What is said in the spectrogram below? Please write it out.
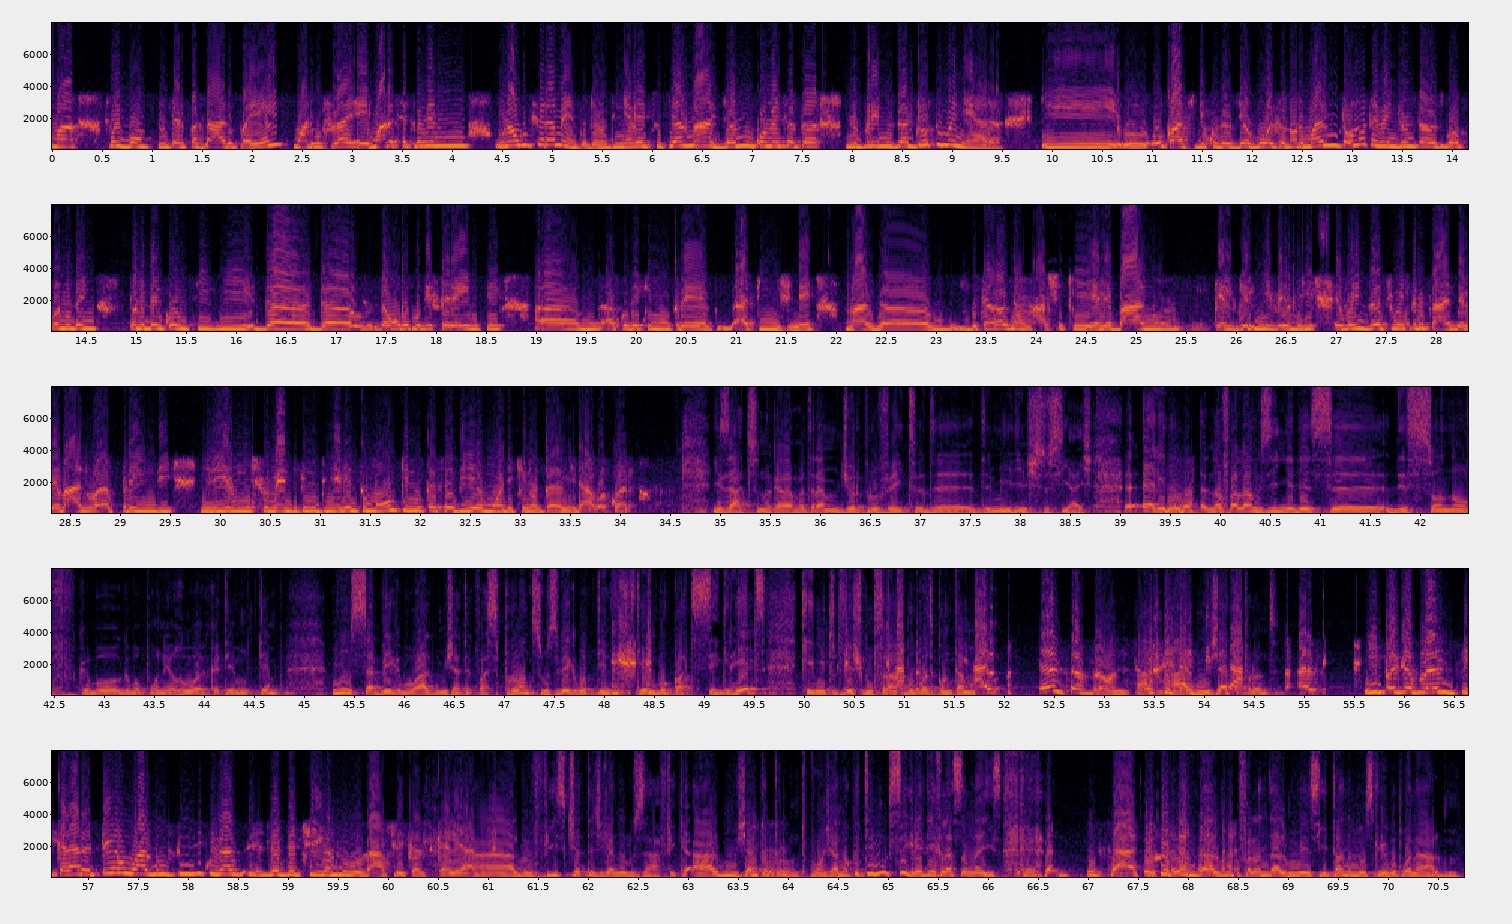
foi bom não ter passado para ele. Mora falei, mora se trazer um, um novo ferramenta. Já não tinha rede social, mas já não começa a no primo de outra maneira. E o, caso de coisas já volta normal, então não tem bem juntar os golpes, não bem, não bem conseguir dar, dar, dar um rumo diferente a coisa que não quer atinge, né? Mas uh, tem razão, acho que ele é bano, aquele, aquele nível de. Eu vou dizer que é interessante, ele é bano, aprende a um instrumento que não tinha dentro do mundo, que nunca sabia o modo que não lidava com ele. Exato, não acaba para tirar melhor proveito de, de mídias sociais. Elida, uhum. não falamos desse, desse som novo que vou, que vou pôr na rua que tem muito tempo. Não saber que o álbum já está quase pronto, mas saber que vou tentar é um bocado de segredo, que é muito vezes como falar, vou contar muito. Álbum já está pronto. Ah, álbum já está pronto. E depois eu falei, se calhar até o álbum físico já, já, já chega no Luz África, se calhar. Ah, álbum físico já está chegando no Luz África. Álbum já está pronto. Bom, já nunca tive muito segredo em relação a isso. Exato. Falando de álbum, falando de álbum em si, então a música que eu vou pôr no álbum? Uh,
